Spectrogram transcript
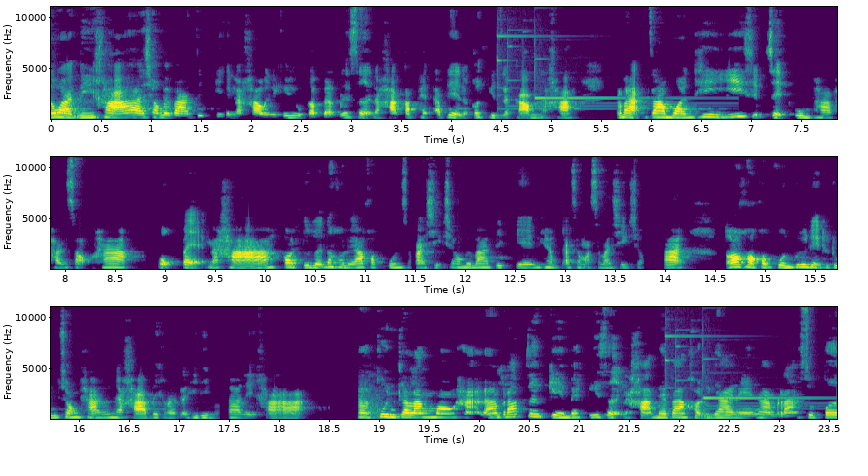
สวัสดีค่ะ ช่องไปบ้านติดเกมนะคะ วันนี้ก็อยู่กับแบบเรเสิร์ชนะคะ กับแพทอัปเดตแล้วก็กิจกรรมนะคะประจำวันที่ 27 กุมภาพันธ์ 2568 นะคะ ก่อนอื่นเลยต้องขออนุญาตขอบคุณสมาชิกช่องไปบ้านติดเกมที่ทำการสมัครสมาชิกช่องบ้านก็ขอขอบคุณผู้ดูเด็กทุกๆช่องทางด้วยนะคะ เป็นกำลังใจที่ดีมากๆเลยค่ะ หากคุณกำลังมองหาร้านรับเติมเกมแบ็ก r ีเซิร์นะคะ แม่บ้านขออนุญาตแนะนำร้าน Super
